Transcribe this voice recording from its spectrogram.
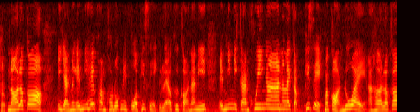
ครับ เนาะแล้วก็อีกอย่างหนึ่งเอมมี่ให้ความเคารพในตัวพี่เสกอยู่แล้ว คือก่อนหน้านี้เอมมี่มีการคุยงานอะไรกับพี่เสกมาก่อนด้วยอะฮะแล้วก็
